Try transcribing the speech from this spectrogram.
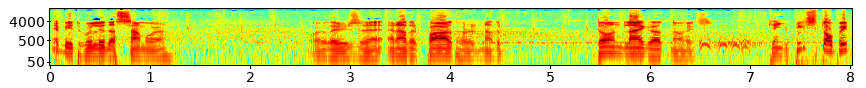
Maybe it will lead us somewhere where there is uh, another part or another Don't like that noise. Can you please stop it?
